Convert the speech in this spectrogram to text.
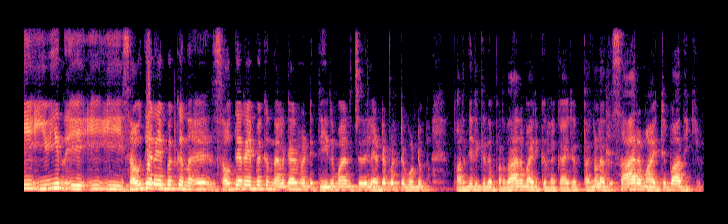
ഈ ഈ ഈ- സൗദി അറേബ്യക്ക് സൗദി അറേബ്യക്ക് നൽകാൻ വേണ്ടി തീരുമാനിച്ചതിൽ ഇടപെട്ടുകൊണ്ട് പറഞ്ഞിരിക്കുന്ന പ്രധാനമായിരിക്കുന്ന കാര്യം തങ്ങളത് സാരമായിട്ട് ബാധിക്കും.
